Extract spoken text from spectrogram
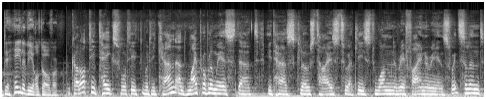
de hele wereld over. Carlotti takes what he, what he can, and my problem is that it has close ties to at least one refinery in Switzerland.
